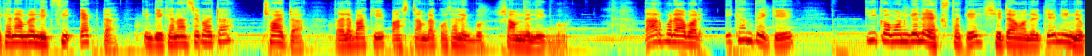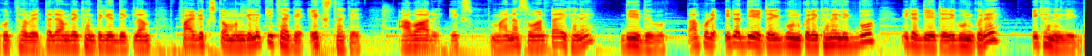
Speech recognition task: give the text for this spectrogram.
এখানে আমরা লিখছি একটা, কিন্তু এখানে আছে কয়টা? ছয়টা। তাহলে বাকি পাঁচটা আমরা কোথায় লিখব? সামনে লিখব। তারপরে আবার এখান থেকে কি কমন গেলে এক্স থাকে সেটা আমাদেরকে নির্ণয় করতে হবে। তাহলে আমরা এখান থেকে দেখলাম ফাইভ এক্স কমন গেলে কি থাকে? এক্স থাকে। আবার এক্স মাইনাস ওয়ানটা এখানে দিয়ে দেব। তারপরে এটা দিয়ে এটাকে গুণ করে এখানে লিখব, এটা দিয়ে এটাকে গুণ করে এখানে লিখব।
